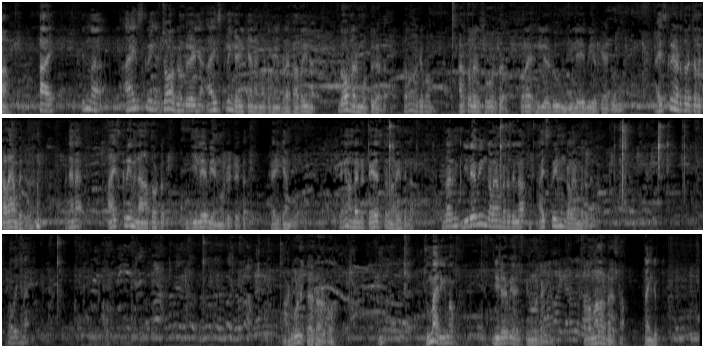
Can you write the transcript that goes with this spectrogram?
ആ ഹായ്. ഇന്ന് ഐസ്ക്രീം ചോറൊക്കെ ഉണ്ട് കഴിഞ്ഞ് ഐസ്ക്രീം കഴിക്കാൻ അങ്ങോട്ട് ഇറങ്ങിയപ്പോഴേ കഥയിന് ഡോറിനൊരു മുട്ട് കേട്ട്. തുറന്നു നോക്കിയപ്പം അടുത്തുള്ളൊരു സുഹൃത്ത് കുറെ ലഡുവും ജിലേബിയും ഒക്കെ ആയിട്ട് വന്നു. ഐസ്ക്രീം എടുത്ത് വെച്ചത് കളയാൻ പറ്റുമോ? അപ്പൊ ഞാൻ ഐസ്ക്രീമിനകത്തോട്ട് ജിലേബി അങ്ങോട്ട് ഇട്ടിട്ട് കഴിക്കാൻ പോകും എങ്ങനെയുണ്ട് അതിന്റെ ടേസ്റ്റ് എന്ന് അറിയത്തില്ല. എന്തായാലും ജിലേബിയും കളയാൻ പറ്റത്തില്ല ഐസ്ക്രീമും കളയാൻ പറ്റത്തില്ല. അപ്പൊ അതിങ്ങനെ അടിപൊളി ടേസ്റ്റ് കേട്ടോ. ചുമ്മാ ഇരിക്കുമ്പോ ജിലേബി ഐസ്ക്രീം കൂടെ കഴിക്കണം അത് ഒന്നാമത്തെ ടേസ്റ്റാ. Thank you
